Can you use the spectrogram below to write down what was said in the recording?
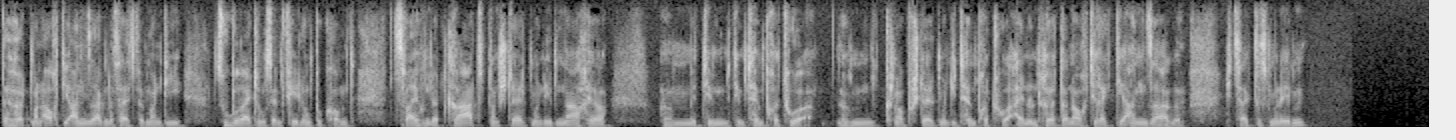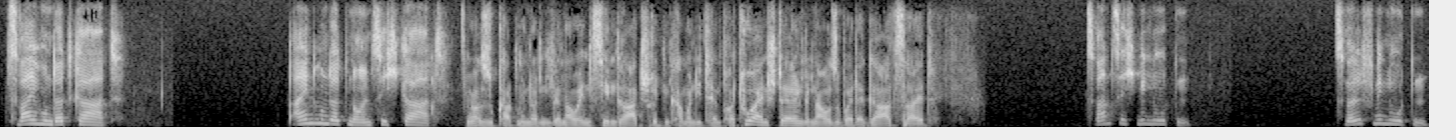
da hört man auch die Ansagen. Das heißt, wenn man die Zubereitungsempfehlung bekommt, 200 Grad, dann stellt man eben nachher ähm, mit dem, mit dem Temperaturknopf, ähm, stellt man die Temperatur ein und hört dann auch direkt die Ansage. Ich zeige das mal eben. 200 Grad. 190 Grad. Ja, also kann man dann genau in 10 Grad Schritten kann man die Temperatur einstellen, genauso bei der Garzeit. 20 Minuten. 12 Minuten.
